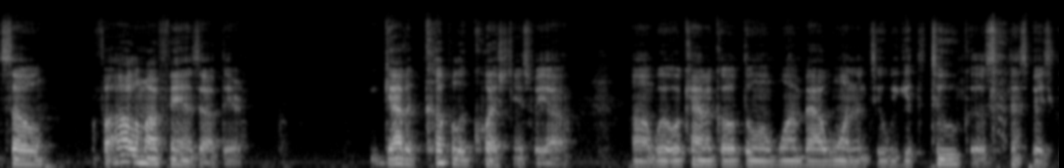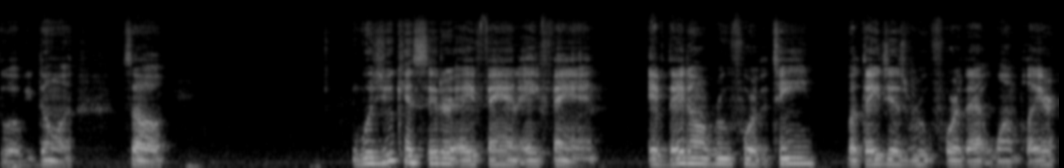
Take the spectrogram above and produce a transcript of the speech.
So, for all of my fans out there, got a couple of questions for y'all. Um, we'll, we'll kind of go through them one by one until we get to two, because that's basically what we're doing. So, would you consider a fan a fan if they don't root for the team, but they just root for that one player?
